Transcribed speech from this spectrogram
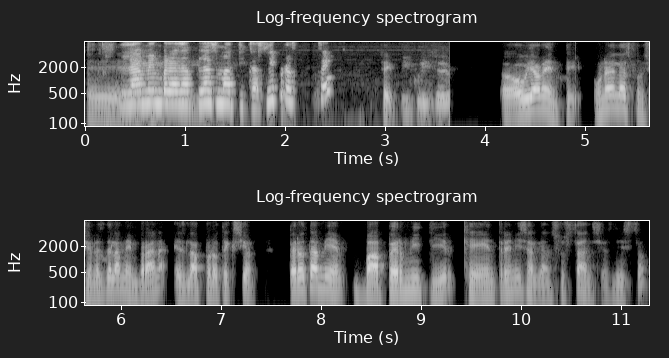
Eh, La membrana plasmática, ¿sí, profe? Obviamente, una de las funciones de la membrana es la protección, pero también va a permitir que entren y salgan sustancias, ¿listo?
